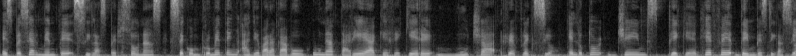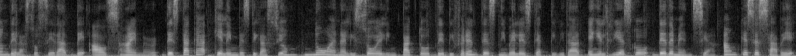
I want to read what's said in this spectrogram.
especialmente si las personas se comprometen a llevar a cabo una tarea que requiere mucha reflexión. El doctor James Pickett, jefe de investigación de la Sociedad de Alzheimer, destaca que la investigación no analizó el impacto de diferentes niveles de actividad en el riesgo de demencia, aunque se sabe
